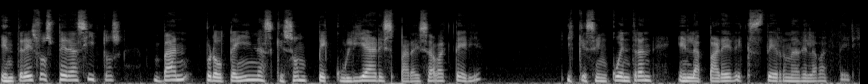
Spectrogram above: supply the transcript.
Entre esos pedacitos van proteínas que son peculiares para esa bacteria y que se encuentran en la pared externa de la bacteria.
